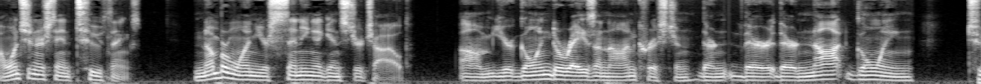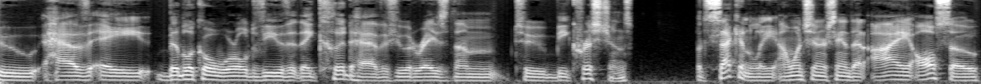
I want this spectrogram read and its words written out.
I want you to understand two things. Number one, you're sinning against your child. Um, you're going to raise a non-Christian. They're they're they're not going to have a biblical worldview that they could have if you would raise them to be Christians. But secondly, I want you to understand that I also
